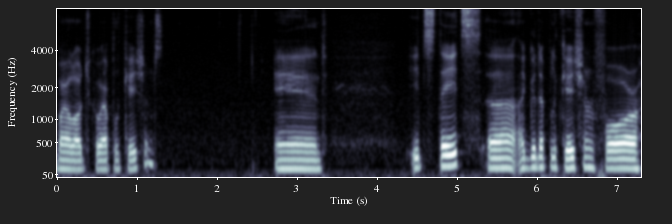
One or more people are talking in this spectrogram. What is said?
biological applications. And it states uh, a good application for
